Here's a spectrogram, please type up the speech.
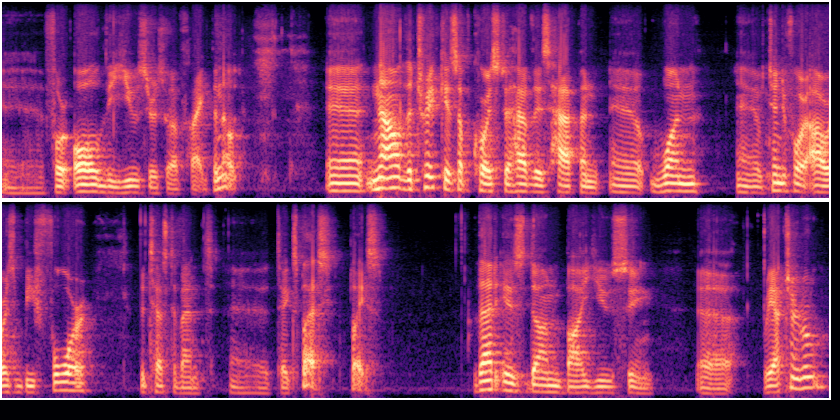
uh, for all the users who have flagged the node now the trick is of course to have this happen uh, one uh, 24 hours before the test event uh, takes place, place. That is done by using uh, reaction rule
